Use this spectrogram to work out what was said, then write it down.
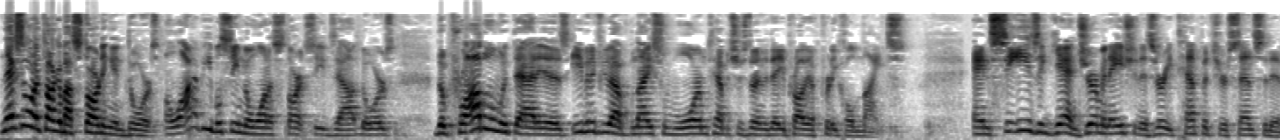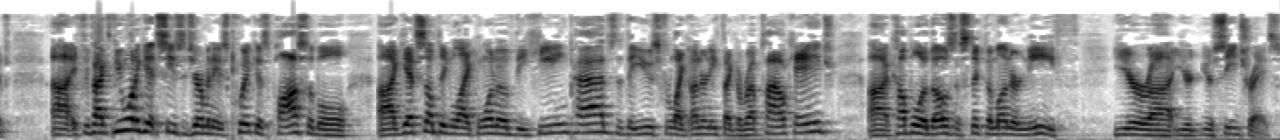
next, I want to talk about starting indoors. A lot of people seem to want to start seeds outdoors. The problem with that is, even if you have nice warm temperatures during the day, you probably have pretty cold nights. And seeds, again, germination is very temperature sensitive. Uh, if in fact, if you want to get seeds to germinate as quick as possible, uh, get something like one of the heating pads that they use for like underneath like a reptile cage. Uh, a couple of those and stick them underneath your uh, your your seed trays.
